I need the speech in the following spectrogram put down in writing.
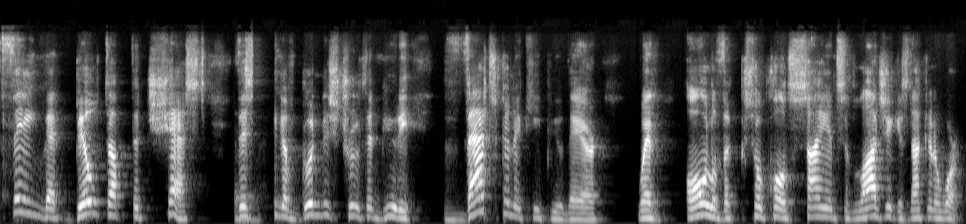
thing that built up the chest, this Mhm. thing of goodness, truth, and beauty. That's going to keep you there when all of the so called science and logic is not going to work.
